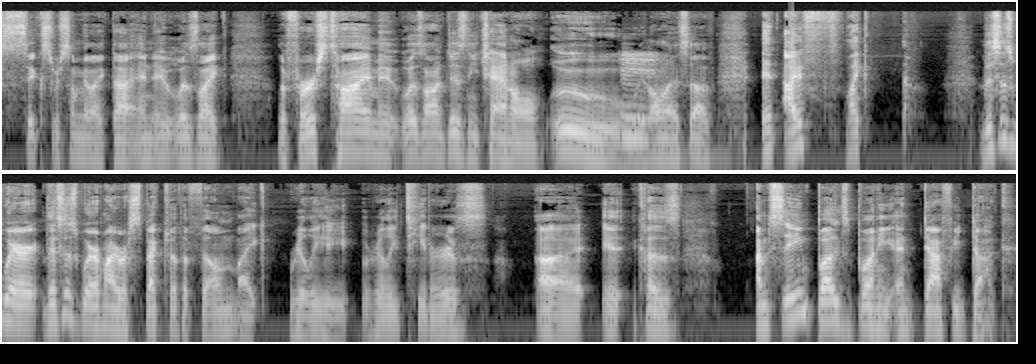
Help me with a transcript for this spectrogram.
six or something like that and it was like the first time it was on disney channel ooh and all that stuff. And i f- like this is where this is where my respect for the film like really really teeters. Uh it because i'm seeing bugs bunny and daffy duck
